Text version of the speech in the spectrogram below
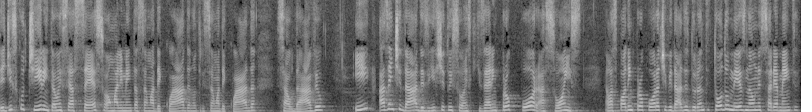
de discutir, então, esse acesso a uma alimentação adequada, nutrição adequada, saudável, e as entidades e instituições que quiserem propor ações, elas podem propor atividades durante todo o mês, não necessariamente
